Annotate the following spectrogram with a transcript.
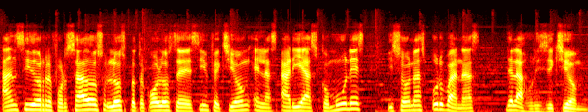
han sido reforzados los protocolos de desinfección en las áreas comunes y zonas urbanas de la jurisdicción.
